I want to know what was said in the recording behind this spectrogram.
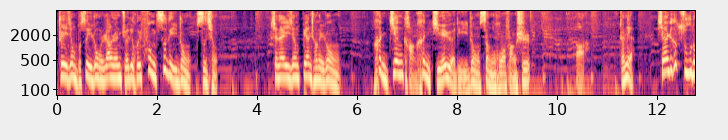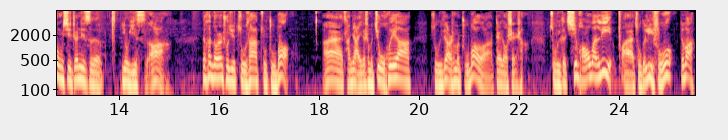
这已经不是一种让人觉得会讽刺的一种事情，现在已经变成了一种。很健康、很节约的一种生活方式，啊，真的，现在这个租东西真的是有意思啊！那很多人出去租啥？租珠宝，哎，参加一个什么酒会啊，租一点什么珠宝啊，带到身上；租一个旗袍晚礼，哎，租个礼服，对吧？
